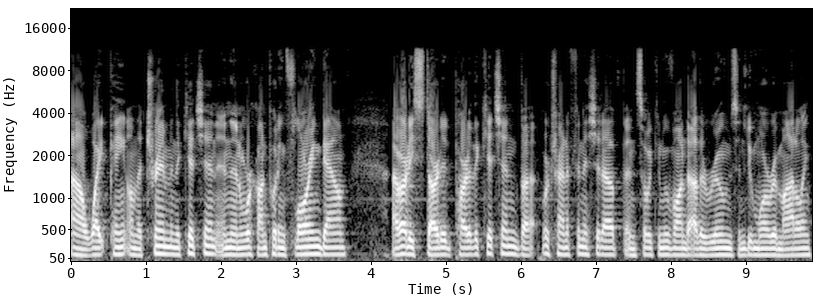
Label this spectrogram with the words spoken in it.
uh, white paint on the trim in the kitchen, and then work on putting flooring down. I've already started part of the kitchen, but we're trying to finish it up, and so we can move on to other rooms and do more remodeling.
